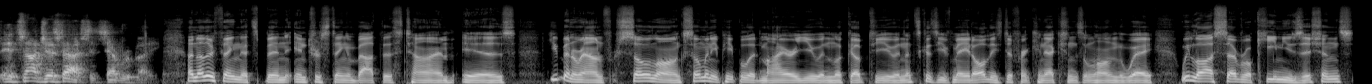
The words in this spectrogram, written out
it's not just us, it's everybody. Another thing that's been interesting about this time is you've been around for so long, so many people admire you and look up to you, and that's because you've made all these different connections along the way. We lost several key musicians.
